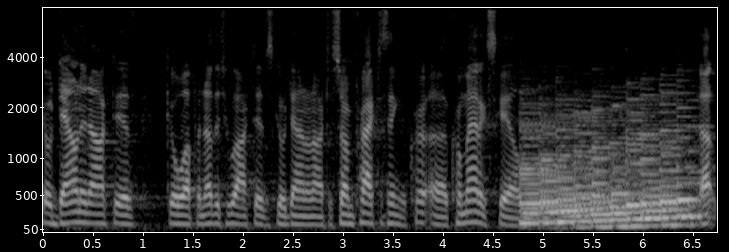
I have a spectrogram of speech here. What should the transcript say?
go down an octave, go up another two octaves, go down an octave. So I'm practicing a, a chromatic scale. Up.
